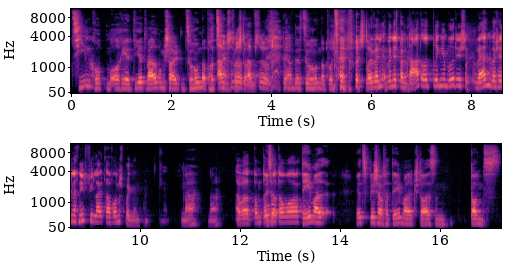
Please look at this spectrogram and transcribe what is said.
zielgruppenorientiert Werbung schalten zu 100% Absolut, verstanden. absolut. Die haben das zu 100% verstanden. Weil wenn, wenn es beim Tatort bringen würde, werden wahrscheinlich nicht viele Leute drauf anspringen. Na, na. Aber Tom Dober, Also, da war. Thema, jetzt bist du auf ein Thema gestoßen, ganz,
